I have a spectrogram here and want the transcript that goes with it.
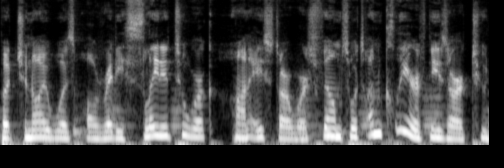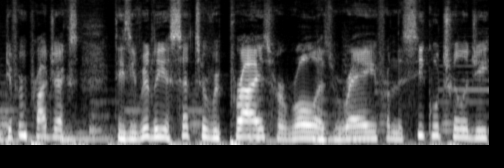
but Chinoy was already slated to work on a Star Wars film, so it's unclear if these are two different projects. Daisy Ridley is set to reprise her role as Rey from the sequel trilogy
